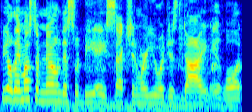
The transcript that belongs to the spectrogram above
Feel they must have known this would be a section where you would just die a lot.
